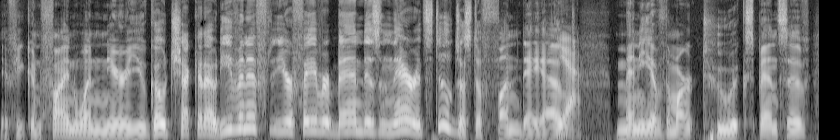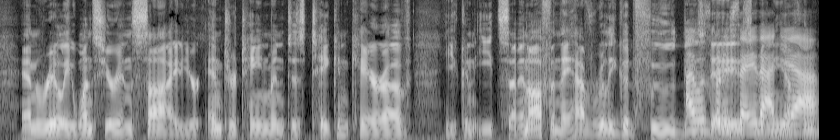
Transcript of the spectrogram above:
If you can find one near you, go check it out. Even if your favorite band isn't there, it's still just a fun day out. Yeah. Many of them aren't too expensive. And really, once you're inside, your entertainment is taken care of. You can eat some. And often they have really good food these I was gonna days. say that, yeah. of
